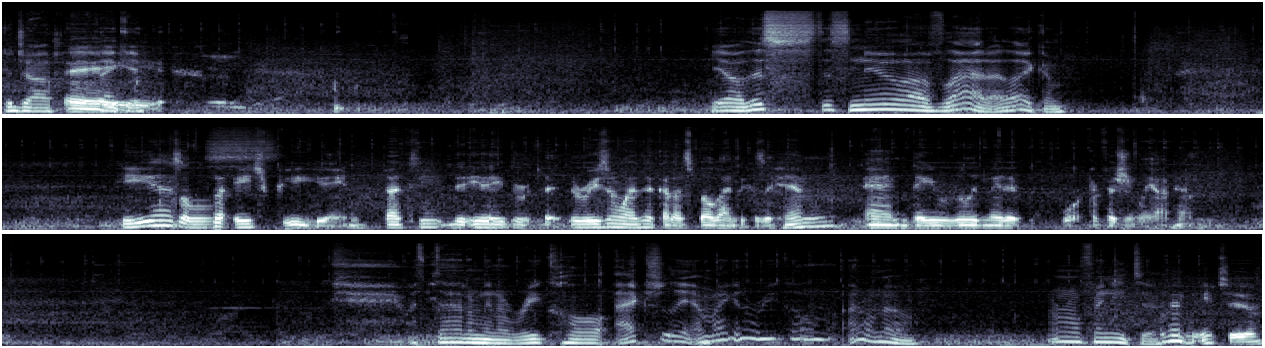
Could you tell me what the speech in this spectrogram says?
Good job. Hey. Thank you. Yo, this this new uh, Vlad, I like him. He has a lot of HP gain. That's the, the, the reason why they got a spellbind because of him, and they really made it work efficiently on him. With that, I'm gonna recall. Actually, am I gonna recall? I don't know. I don't know if I need I to. think need to.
